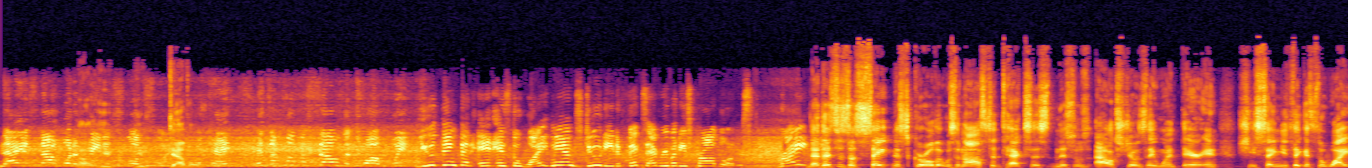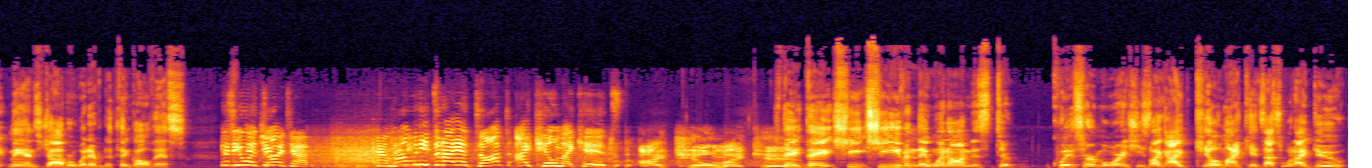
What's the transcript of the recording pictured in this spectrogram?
That is not what a oh, fetus you, looks you like. devil. Okay? It's a group of cells at 12 weeks. You think that it is the white man's duty to fix everybody's problems, right? Now, this is a Satanist girl that was in Austin, Texas, and this was Alex Jones. They went there, and she's saying, You think it's the white man's job or whatever to think all this? Did you adopt? You adopt? How many? How many did I adopt? I kill my kids. I kill my kids. They, they, she, she even they went on to, to quiz her more, and she's like, "I kill my kids. That's what I do.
